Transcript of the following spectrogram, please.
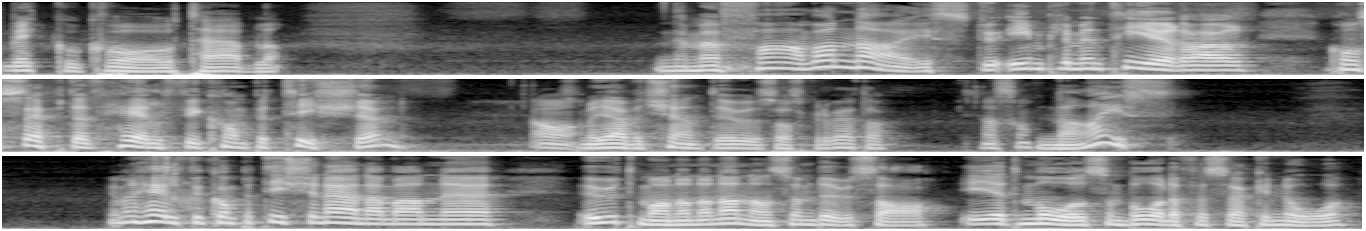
veckor kvar att tävla. Nej men fan vad nice. Du implementerar konceptet healthy competition. Ja, Som är jävligt känt i USA ska du veta. alltså. Nice. Ja men healthy competition är när man eh, utmanar någon annan som du sa. I ett mål som båda försöker nå.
